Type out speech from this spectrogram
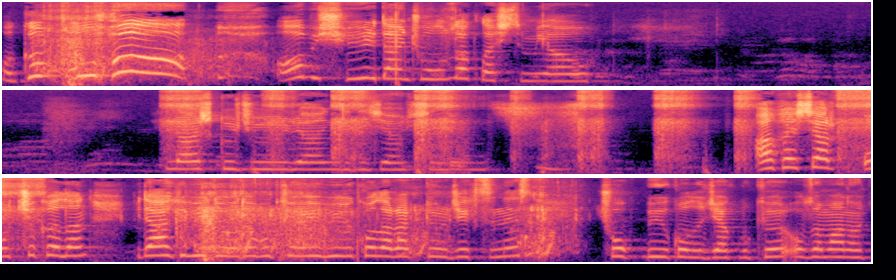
Bakın oha! Abi şehirden çok uzaklaştım ya. Plaj gücüyle gideceğim şimdi. Arkadaşlar hoşça kalın. Bir dahaki videoda bu köyü büyük olarak göreceksiniz. Çok büyük olacak bu köy. O zaman hoşça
